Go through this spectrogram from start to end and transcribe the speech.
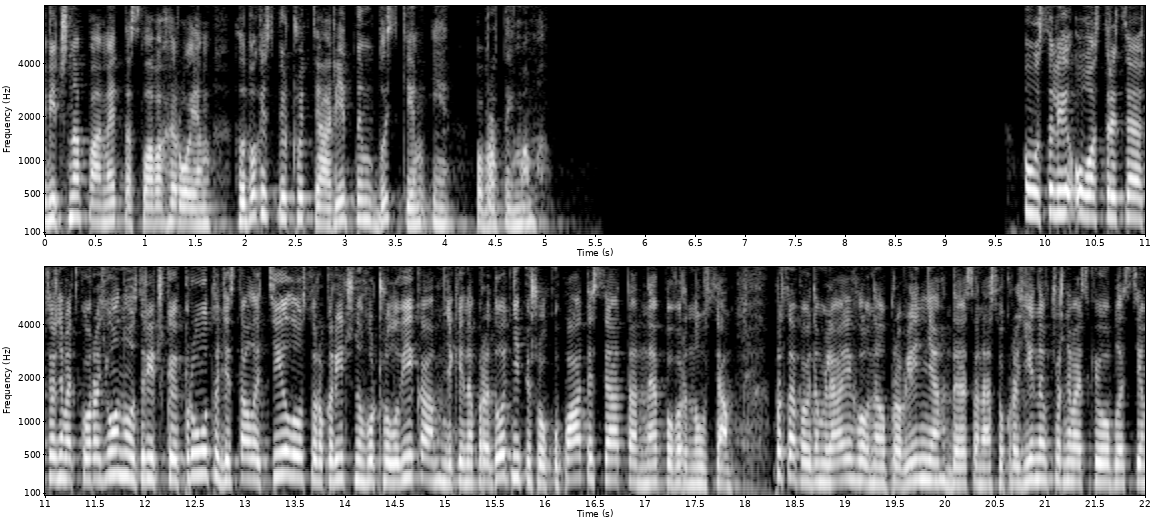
Вічна пам'ять та слава героям, глибоке співчуття рідним, близьким і побратимам. У селі Остриця Чернівецького району з річки Прут дістали тіло 40-річного чоловіка, який напередодні пішов купатися та не повернувся. Про це повідомляє головне управління ДСНС України в Чернівецькій області.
